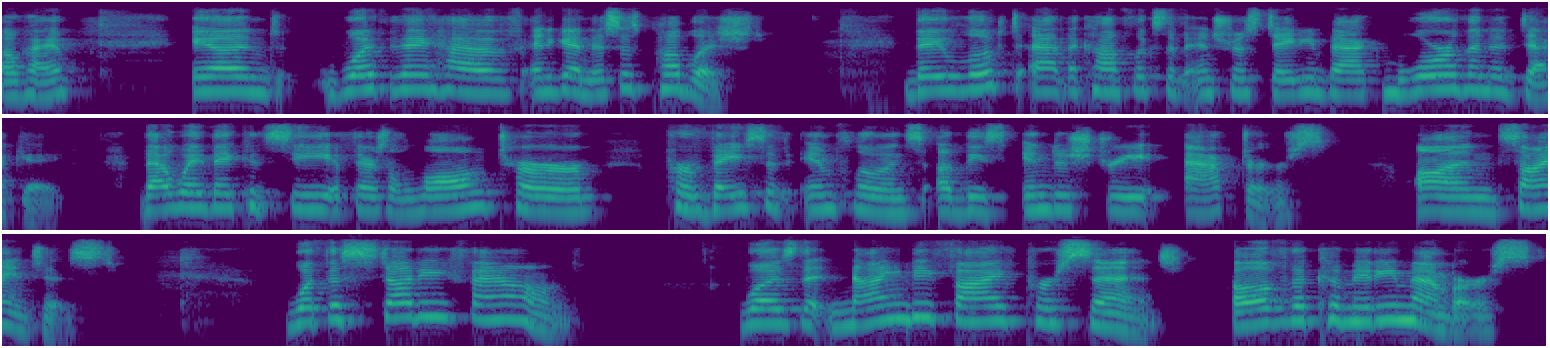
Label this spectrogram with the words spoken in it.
Okay. And what they have, and again, this is published, they looked at the conflicts of interest dating back more than a decade. That way they could see if there's a long term pervasive influence of these industry actors on scientists. What the study found was that 95% of the committee members,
